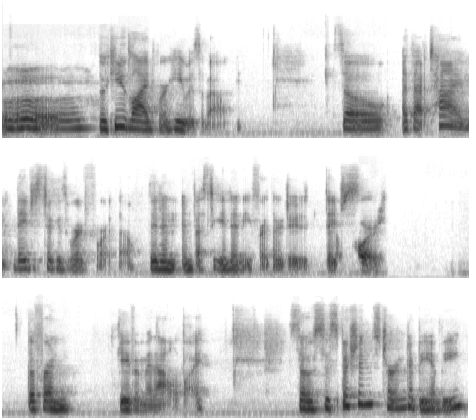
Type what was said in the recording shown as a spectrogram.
Ugh. So he lied where he was about. So at that time, they just took his word for it, though. They didn't investigate any further. They, they Of just course. The friend gave him an alibi. So suspicions turned to Bambi.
